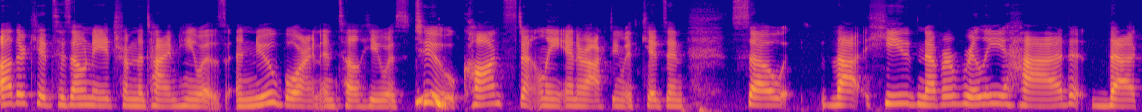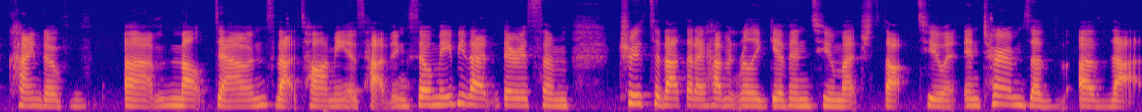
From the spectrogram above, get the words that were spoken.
other kids his own age from the time he was a newborn until he was two, constantly interacting with kids. And so that he never really had that kind of um, meltdowns that Tommy is having. So maybe that there is some truth to that that I haven't really given too much thought to in, terms of of that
